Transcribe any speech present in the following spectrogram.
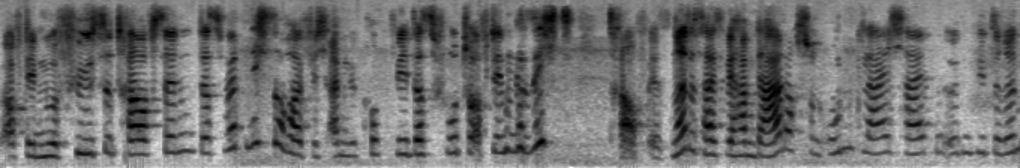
auf dem nur Füße drauf sind, das wird nicht so häufig angeguckt wie das Foto, auf dem Gesicht drauf ist. Ne? Das heißt, wir haben da doch schon Ungleichheiten irgendwie drin.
